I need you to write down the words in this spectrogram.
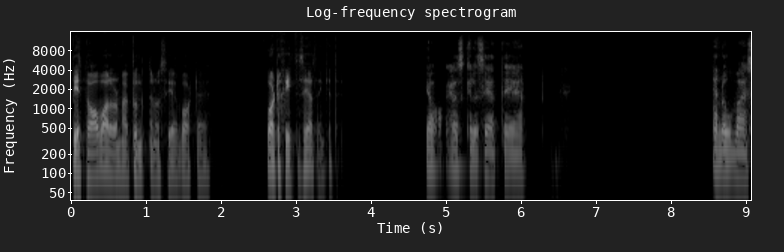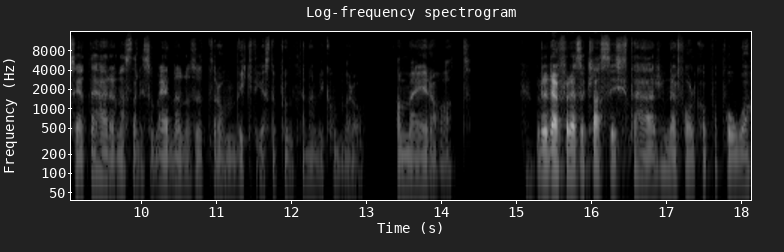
beta av alla de här punkterna och se vart det, vart det skiter sig helt enkelt. Ja, jag skulle säga att det är kan nog med säga att det här är nästan liksom en av de viktigaste punkterna vi kommer att ha med idag. Att, och det är därför det är så klassiskt det här när folk hoppar på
